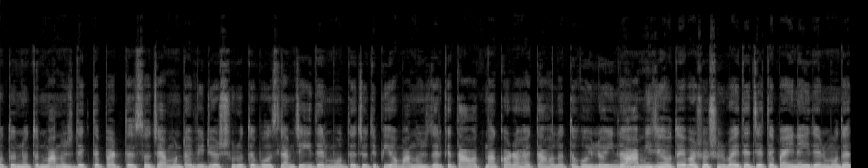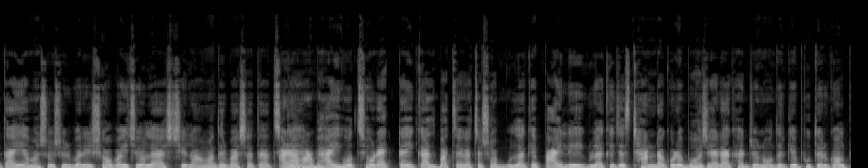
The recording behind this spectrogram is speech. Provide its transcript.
নতুন নতুন মানুষ দেখতে পারতেছো? যেমনটা ভিডিও শুরুতে বলছিলাম যে ঈদের মধ্যে যদি প্রিয় মানুষদেরকে দাওয়াত না করা হয় তাহলে তো হইলোই না। আমি যেহেতু এবার শ্বশুর বাড়িতে যেতে পারি না ঈদের মধ্যে তাই আমার শ্বশুর বাড়ির সবাই চলে আসছিল আমাদের বাসাতে আজকে। আর আমার ভাই হচ্ছে ওর একটাই কাজ বাচ্চা কাচ্চা সবগুলাকে পাইলে এগুলাকে জাস্ট ঠান্ডা করে বজায় রাখার জন্য ওদেরকে ভূতের গল্প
